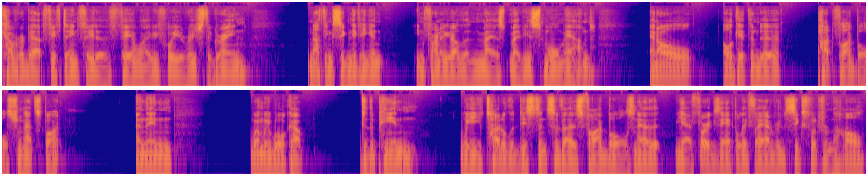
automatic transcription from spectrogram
cover about 15 feet of fairway before you reach the green. Nothing significant in front of you other than maybe a small mound. And I'll I'll get them to putt five balls from that spot. And then when we walk up to the pin, we total the distance of those five balls. Now, that, you know, for example, if they average six foot from the hole,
